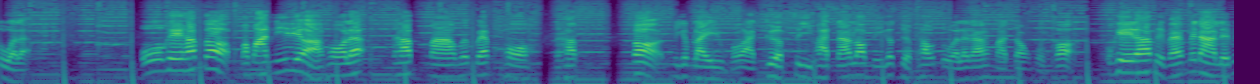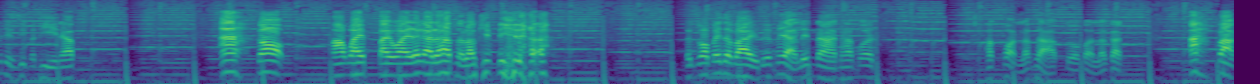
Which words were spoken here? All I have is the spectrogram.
ตัวแล้วโอเคครับก็ประมาณนี้ดีกว่าพอแล้วนะครับมาแวบๆพอนะครับ ก็มีกำไรอยู่ประมาณเกือบ 4,000 นะ รอบนี้ก็เกือบเท่าตัวแล้วนะ มาจองผมก็โอเคนะครับ เห็นไหมไม่นานเลยไม่ถึง 10 นาทีนะครับ อะก็มาไวไปไวแล้วกันนะครับสำหรับคลิปนี้นะ แล้วก็ไม่สบายอยู่ด้วยไม่อยากเล่นนานนะครับ ก็พักผ่อนรักษาตัวก่อนแล้วกัน อะฝาก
